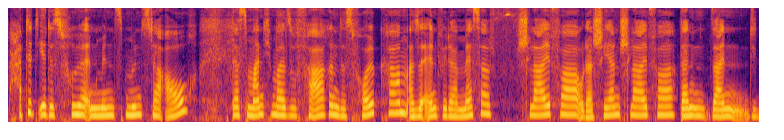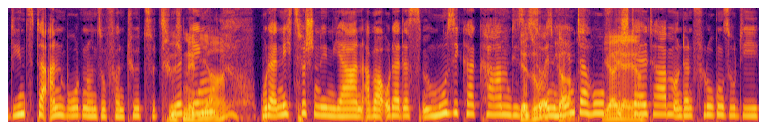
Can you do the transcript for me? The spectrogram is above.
Hattet ihr das früher in Minz, Münster auch, dass manchmal so fahrendes Volk kam, also entweder Messerschleifer oder Scherenschleifer, dann sein, die Dienste anboten und so von Tür zu Tür Zwischen den gingen? Jahren? Oder nicht zwischen den Jahren, aber oder dass Musiker kamen, die Ja, sich so in den. Hinterhof Ja, ja, ja. gestellt haben und dann flogen so die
